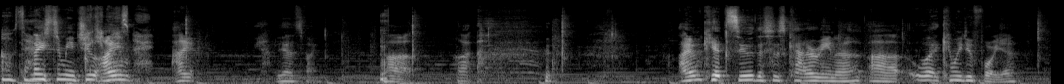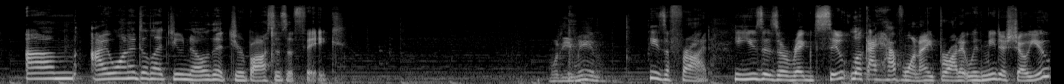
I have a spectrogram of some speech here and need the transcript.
Oh, sorry. nice to meet you. I'm. I. Yeah, yeah, it's fine. Uh, uh I'm Kitsu. This is Katarina. Uh, what can we do for you? Um, I wanted to let you know that your boss is a fake. What do you mean? He's a fraud. He uses a rigged suit. Look, I have one. I brought it with me to show you.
